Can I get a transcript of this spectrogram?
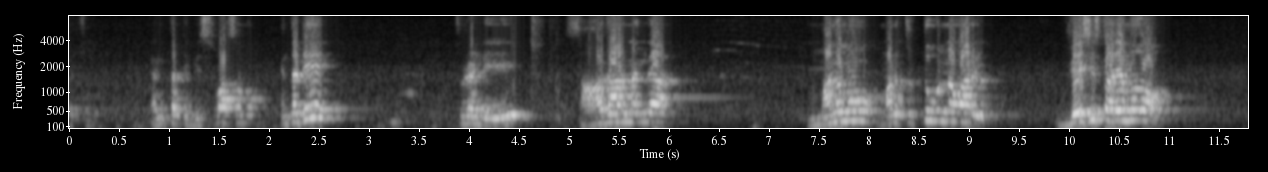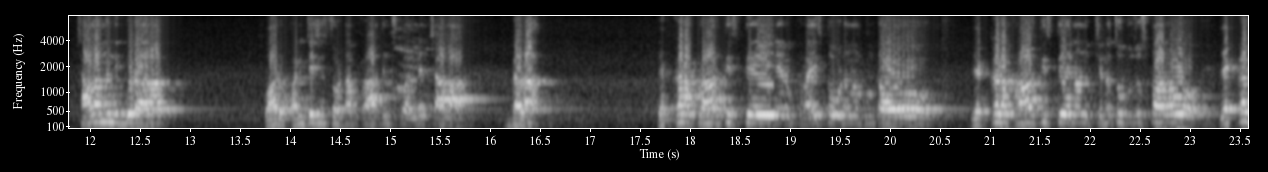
వచ్చింది ఎంతటి విశ్వాసము ఎంతటి చూడండి సాధారణంగా మనము మన చుట్టూ ఉన్నవారు ద్వేషిస్తారేమో. చాలామందికి కూడా వారు పనిచేసే చోట ప్రార్థించుకోవాలంటే చాలా దడ. ఎక్కడ ప్రార్థిస్తే నేను క్రైస్తవుడు అనుకుంటారో ఎక్కడ ప్రార్థిస్తే నన్ను చిన్నచూపు చూస్తారో ఎక్కడ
